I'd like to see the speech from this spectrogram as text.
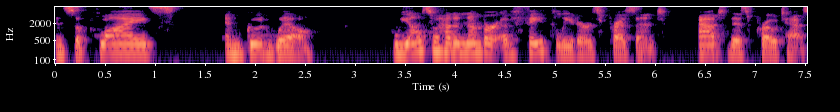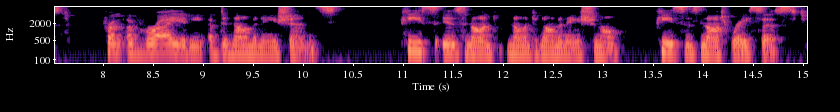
and supplies and goodwill. We also had a number of faith leaders present at this protest from a variety of denominations. Peace is non denominational, peace is not racist.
